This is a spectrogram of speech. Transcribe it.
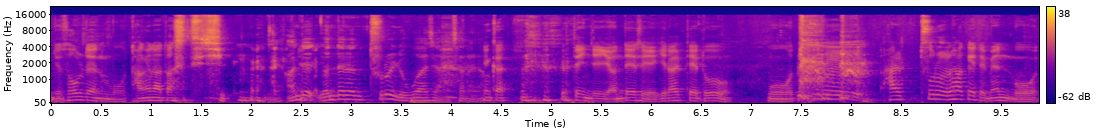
이제 서울대는 뭐 당연하다는 듯이 네. 아, 근데 연대는 투를 요구하지 않잖아요. 그러니까 그때 이제 연대에서 얘기를 할 때도 뭐 투를 할 투를 하게 되면 뭐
